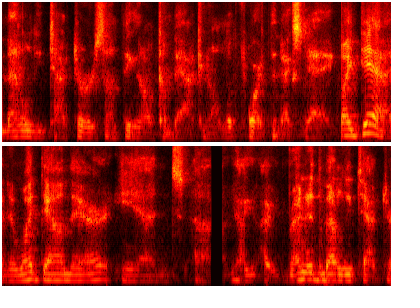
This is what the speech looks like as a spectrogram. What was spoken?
metal detector or something, and I'll come back and I'll look for it the next day. I did, and went down there, and uh, I, I rented the metal detector,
